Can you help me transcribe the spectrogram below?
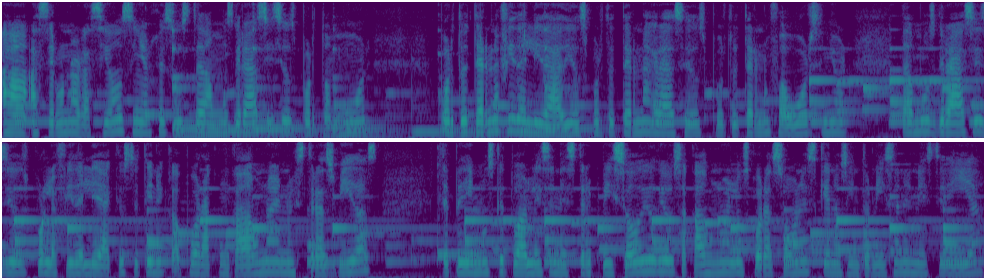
hacer una oración. Señor Jesús, te damos gracias, Dios, por tu amor, por tu eterna fidelidad, Dios, por tu eterna gracia, Dios, por tu eterno favor, Señor. Damos gracias, Dios, por la fidelidad que usted tiene para con cada una de nuestras vidas. Te pedimos que tú hables en este episodio, Dios, a cada uno de los corazones que nos sintonizan en este día.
